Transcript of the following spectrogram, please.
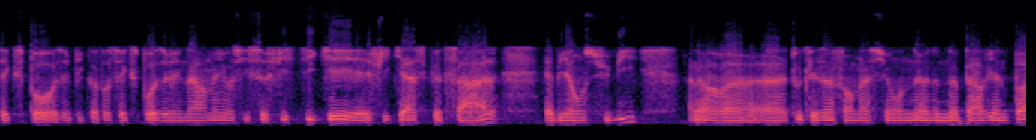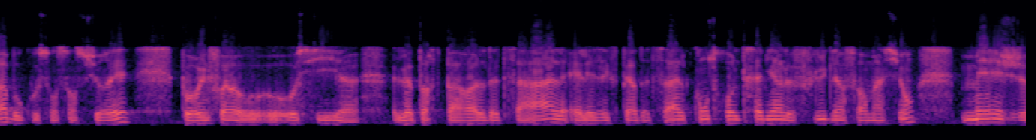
s'expose. Et puis quand on s'expose à une armée aussi sophistiquée et efficace que Tsahal, eh bien on subit. Alors euh, euh, toutes les informations ne, ne, parviennent pas, beaucoup sont censurées. Pour une fois aussi, le porte-parole de Tsahal et les experts de Tsahal contrôlent très bien le flux de l'information. Mais je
